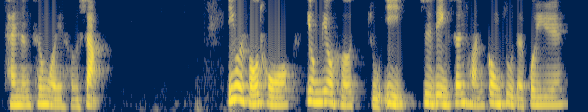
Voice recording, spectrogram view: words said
才能称为和尚。因为佛陀用六合主义制定僧团共住的规约，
